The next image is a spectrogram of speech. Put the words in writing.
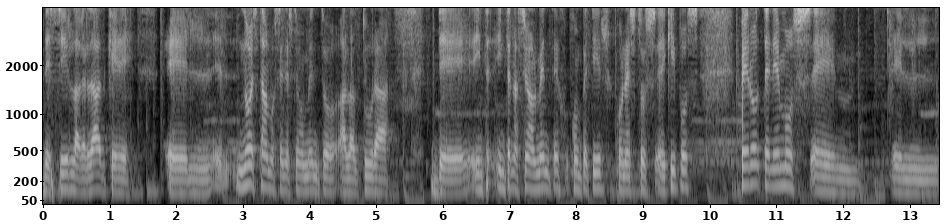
decir la verdad que no estamos en este momento a la altura de inter- internacionalmente competir con estos equipos, pero tenemos el-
